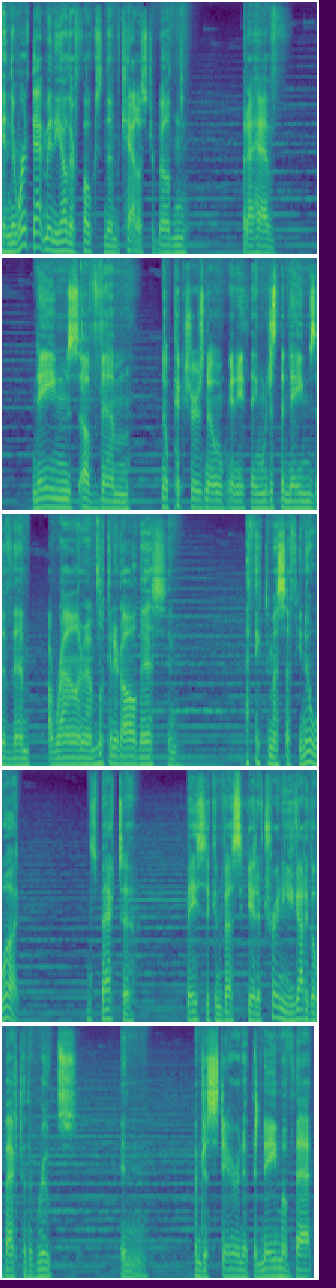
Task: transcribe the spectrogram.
And there weren't that many other folks in the McAllister building, but I have names of them, no pictures, no anything, just the names of them around. And I'm looking at all this and I think to myself, you know what? It's back to basic investigative training. You got to go back to the roots. And I'm just staring at the name of that,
